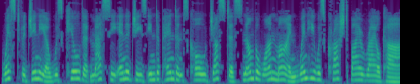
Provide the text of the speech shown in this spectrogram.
West Virginia, was killed at Massey Energy's Independence Coal Justice No. 1 mine when he was crushed by a railcar.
